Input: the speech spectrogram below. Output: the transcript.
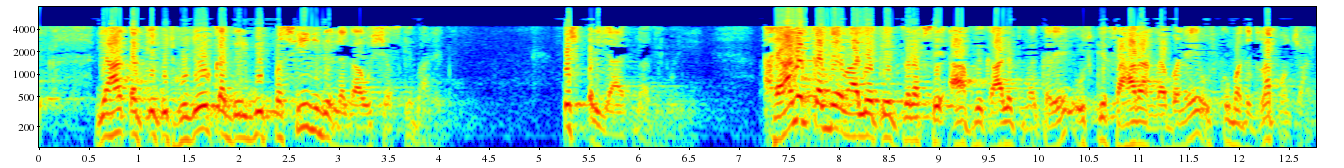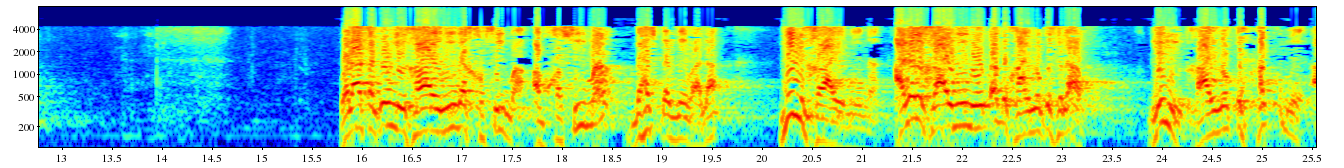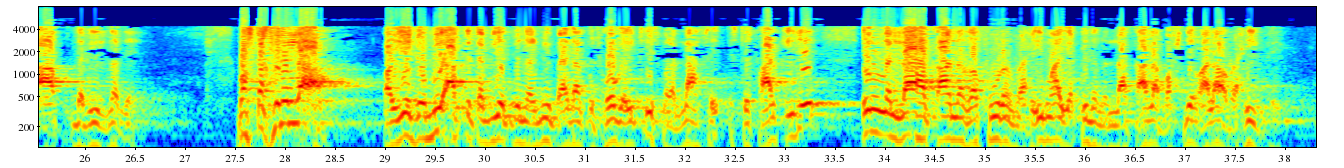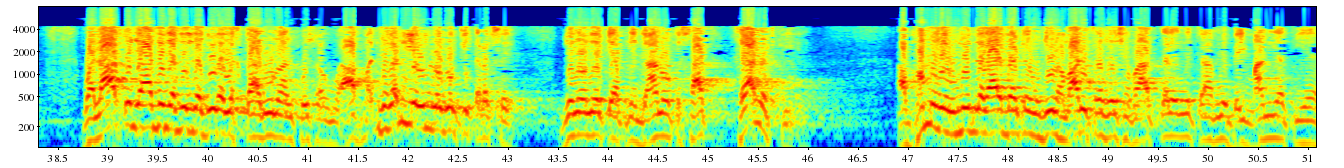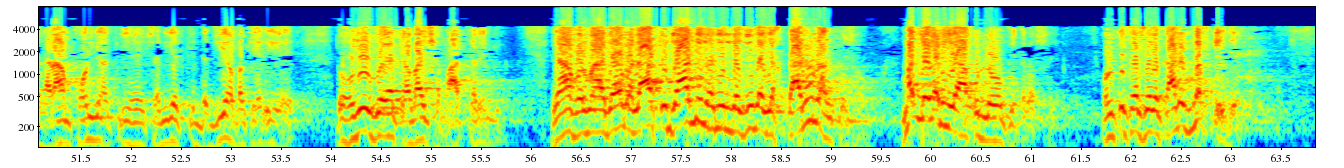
یہاں تک کہ کچھ حضور کا دل بھی پسیجنے لگا اس شخص کے بارے میں۔ اس پر یہ آیت نازل ہوئی ہے۔ خیانت کرنے والے کی طرف سے آپ وکالت نہ کریں، اس کے سہارا نہ بنے اس کو مدد نہ پہنچائیں۔ ولا تکن خائنین خسیمہ اب خسیمہ بحث کرنے والا لل خائنین الل خائنین ہوتا تو خائنوں کے خلاف۔ لن خائنوں کے حق میں آپ دلیل نہ دیں۔ مستقفر اللہ اور یہ جو بھی آپ کی طبیعت میں نرمی پیدا کچھ ہو گئی تھی، اس پر اللہ سے استفار کیجیے ان اللہ کا نہ غفور الرحیمہ یقین اللہ تعالیٰ بخشنے والا اور رحیم ہے۔ ولا تو نبی نبی یختارون خوش آپ مت جھگڑیے ان لوگوں کی طرف سے۔ جنہوں نے کہ اپنے جانوں کے ساتھ خیانت کی ہے۔ اب ہم یہ امید لگائے بیٹھے حضور ہماری طرف سے شفاعت کریں گے کہ ہم نے بےمانیاں کی ہیں، حرام خوریاں کی ہیں، شریعت کی دجیاں بکیری ہے تو حضور گویا کہ ہماری شفاعت کریں گے۔ یہاں فرمایا جائے، ولا تو جاد نبی نظیر یختارون خوش ہوں مت جھگڑیے آپ ان لوگوں کی طرف سے۔ ان کی طرف سے وکالت مت کیجیے۔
